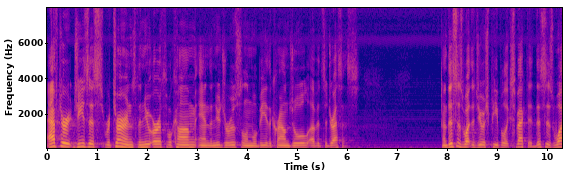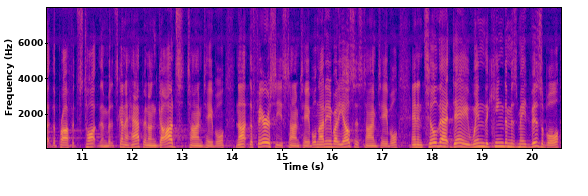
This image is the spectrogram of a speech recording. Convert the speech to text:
After Jesus returns, the new earth will come and the new Jerusalem will be the crown jewel of its addresses. And this is what the Jewish people expected. This is what the prophets taught them, but it's going to happen on God's timetable, not the Pharisees' timetable, not anybody else's timetable. And until that day, when the kingdom is made visible,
